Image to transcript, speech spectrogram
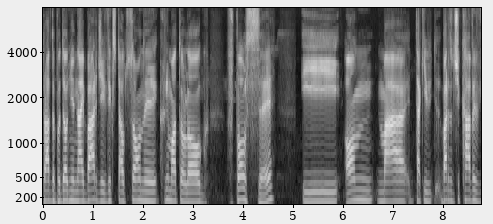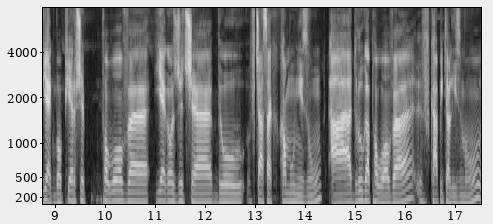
prawdopodobnie najbardziej wykształcony klimatolog w Polsce i on ma taki bardzo ciekawy wiek, bo pierwszy połowę jego życia był w czasach komunizmu, a druga połowa w kapitalizmu.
